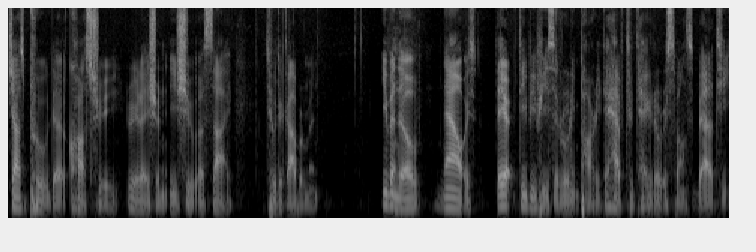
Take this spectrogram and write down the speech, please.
Just put the cross-strait relation issue aside to the government. Even though now is their DPP is the ruling party, they have to take the responsibility.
